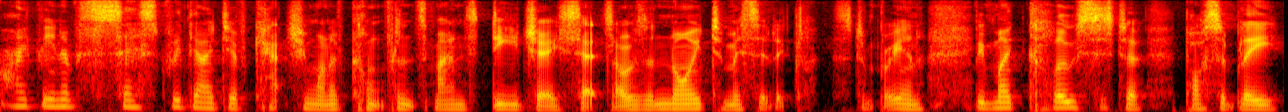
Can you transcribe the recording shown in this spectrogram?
I've been obsessed with the idea of catching one of Confidence Man's DJ sets. I was annoyed to miss it at Glastonbury and it'd be my closest to possibly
